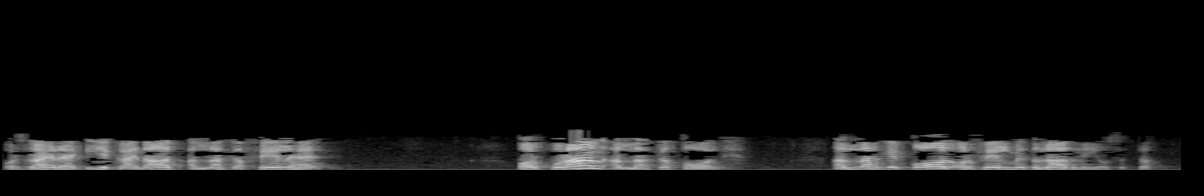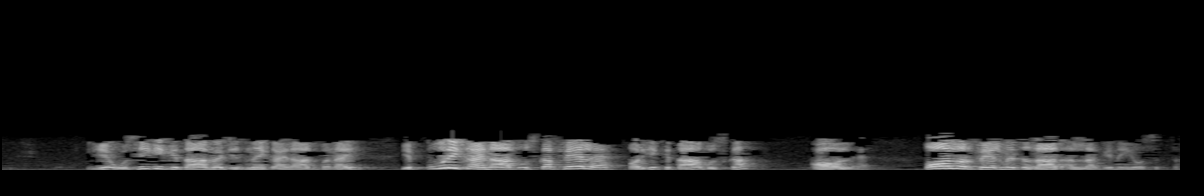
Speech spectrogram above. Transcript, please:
اور ظاہر ہے کہ یہ کائنات اللہ کا فیل ہے اور قرآن اللہ کا قول ہے۔ اللہ کے قول اور فیل میں تضاد نہیں ہو سکتا۔ یہ اسی کی کتاب ہے جس نے کائنات بنائی۔ یہ پوری کائنات اس کا فیل ہے اور یہ کتاب اس کا قول ہے۔ قول اور فیل میں تضاد اللہ کے نہیں ہو سکتا۔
